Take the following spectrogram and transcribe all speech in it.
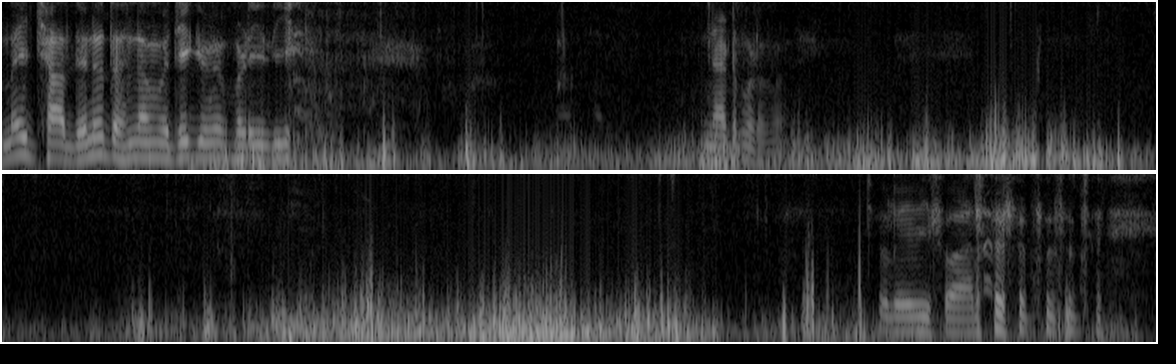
नहीं छा देनु तो ना कि पड़ी थी। नेट पड़ो चलो ये भी सवाल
